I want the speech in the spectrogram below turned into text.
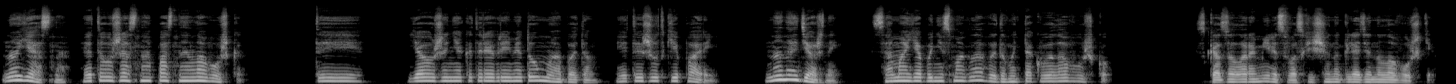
Ну ясно, это ужасно опасная ловушка. Ты... Я уже некоторое время думаю об этом, и ты жуткий парень. Но надежный. Сама я бы не смогла выдумать такую ловушку. Сказала Рамирес, восхищенно глядя на ловушки.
